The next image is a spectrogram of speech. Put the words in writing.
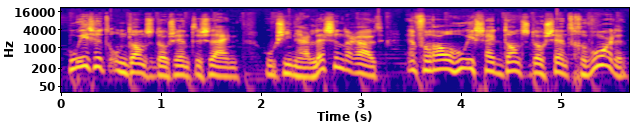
Hoe is het om dansdocent te zijn? Hoe zien haar lessen eruit? En vooral, hoe is zij dansdocent geworden?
